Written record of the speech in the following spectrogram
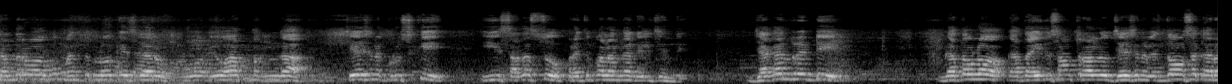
చంద్రబాబు మంత్రి లోకేష్ గారు వ్యూహాత్మకంగా చేసిన కృషికి ఈ సదస్సు ప్రతిఫలంగా నిలిచింది. జగన్ రెడ్డి గతంలో గత ఐదు సంవత్సరాలు చేసిన విధ్వంసకర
